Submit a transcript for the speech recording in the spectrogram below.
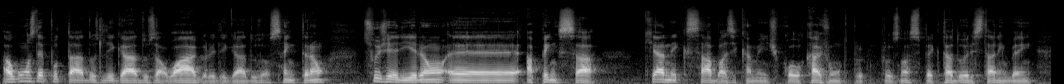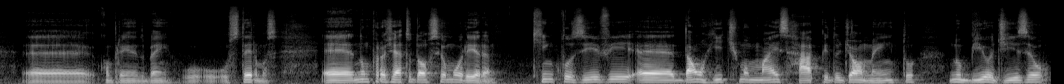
Alguns deputados ligados ao agro e ligados ao centrão sugeriram é, a pensar que é anexar, basicamente, colocar junto para os nossos espectadores estarem bem é, compreendendo bem o, o, os termos, é, num projeto do Alceu Moreira, que inclusive é, dá um ritmo mais rápido de aumento no biodiesel,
